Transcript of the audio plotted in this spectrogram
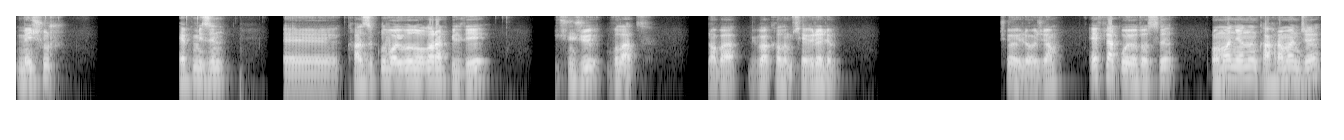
meşhur hepimizin eee Kazıklı Voyvoda olarak bildiği 3. Vlad. Buna bir bakalım çevirelim. Şöyle hocam. Eflak Voyvodası Romanya'nın kahramanca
